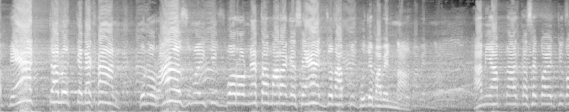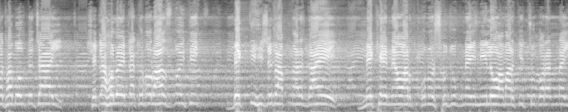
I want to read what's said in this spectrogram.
আপনি একটা লোককে দেখান, কোন রাজনৈতিক বড় নেতা মারা গেছে, একজন আপনি খুঁজে পাবেন না। আমি আপনার কাছে কয়েকটি কথা বলতে চাই, সেটা হলো এটা কোনো রাজনৈতিক ব্যক্তি হিসেবে আপনার গায়ে মেখে নেওয়ার কোনো সুযোগ নেই, নিলেও আমার কিচ্ছু করার নাই।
